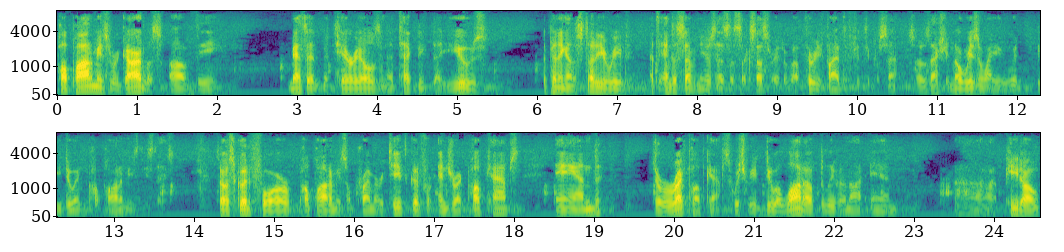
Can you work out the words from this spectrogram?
Pulpotomies, regardless of the method, materials, and the technique that you use, depending on the study you read, at the end of seven years has a success rate of about 35 to 50 percent. So there's actually no reason why you would be doing pulpotomies these days. So it's good for pulpotomies on primary teeth, good for indirect pulp caps, and direct pulp caps, which we do a lot of, believe it or not, in uh, pedo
